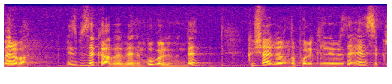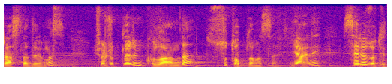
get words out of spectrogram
Merhaba, Biz Bize KBB'nin bu bölümünde kış aylarında polikliniğimizde en sık rastladığımız çocukların kulağında su toplaması yani serezotit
